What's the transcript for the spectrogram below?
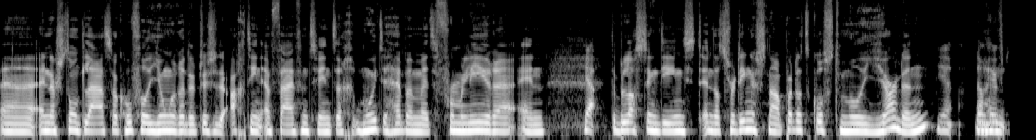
Eh, en er stond laatst ook hoeveel jongeren er tussen de 18 en 25 moeite hebben met formulieren en Ja. de Belastingdienst en dat soort dingen snappen. Dat kost miljarden. Ja, nou Om- heeft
